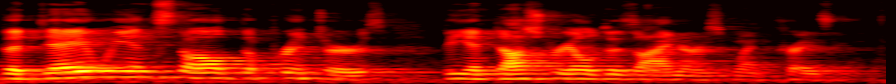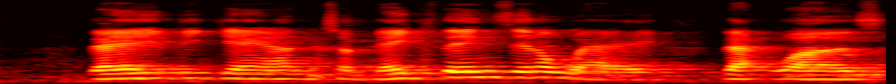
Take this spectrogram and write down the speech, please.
the day we installed the printers, the industrial designers went crazy. They began to make things in a way that was,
